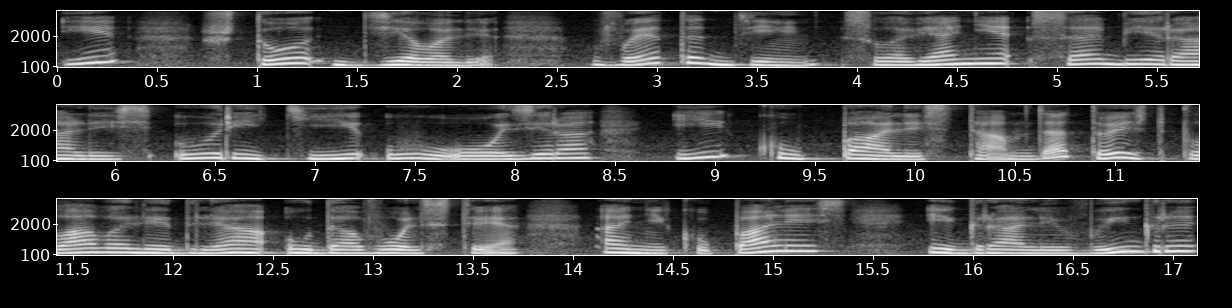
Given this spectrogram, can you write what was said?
И что делали? В этот день славяне собирались у реки, у озера и купались там, да, то есть плавали для удовольствия. Они купались, играли в игры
